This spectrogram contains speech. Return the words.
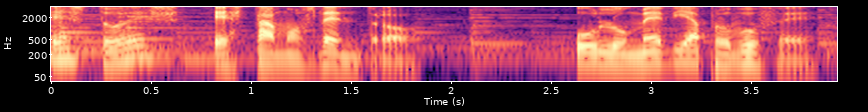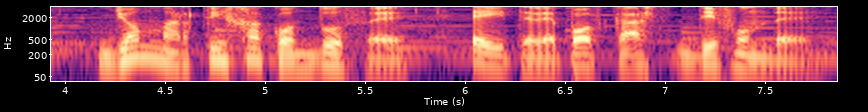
Esto es Estamos Dentro Ulu Media produce, John Martija conduce, EITV Podcast difunde.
